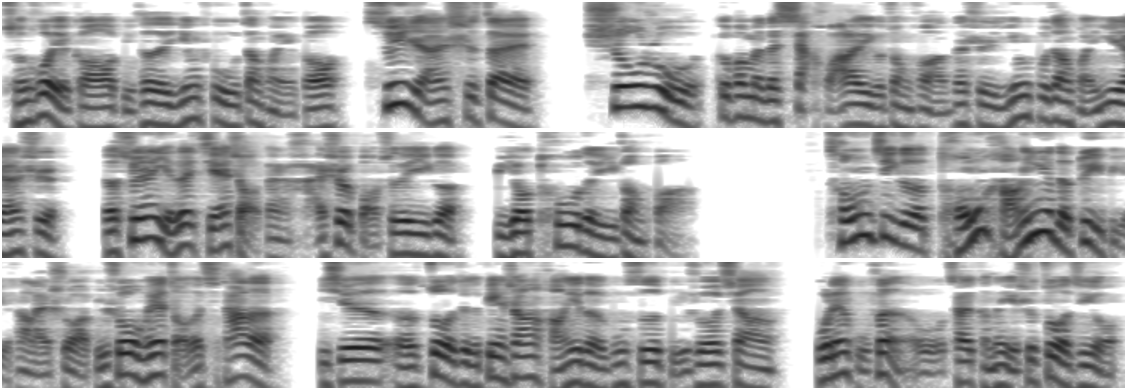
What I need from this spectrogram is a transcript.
存货也高，比它的应付账款也高。虽然是在收入各方面的下滑的一个状况，但是应付账款依然是呃，虽然也在减少，但是还是保持了一个比较突的一个状况。从这个同行业的对比上来说啊，比如说我们也找到其他的一些呃做这个电商行业的公司，比如说像国联股份，我猜可能也是做这种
